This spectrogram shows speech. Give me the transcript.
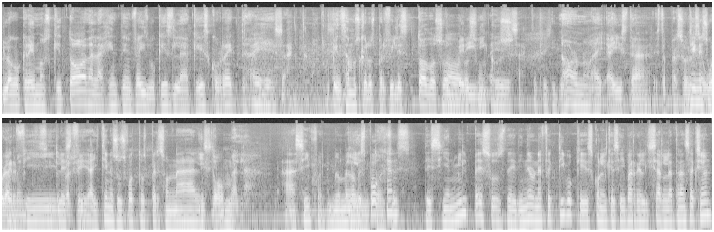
luego creemos que toda la gente en Facebook es la que es correcta. Exactamente. Pensamos que los perfiles todos son Todos son- verídicos. exacto. Y No, no, no, ahí, ahí está esta persona tiene su seguramente. perfil, sí, tu este, perfil. ahí tiene sus fotos y personales. tómala. Así fue, me lo ¿Y despojan entonces? de 100 mil pesos de dinero en efectivo, que es con el que se iba a realizar la transacción.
